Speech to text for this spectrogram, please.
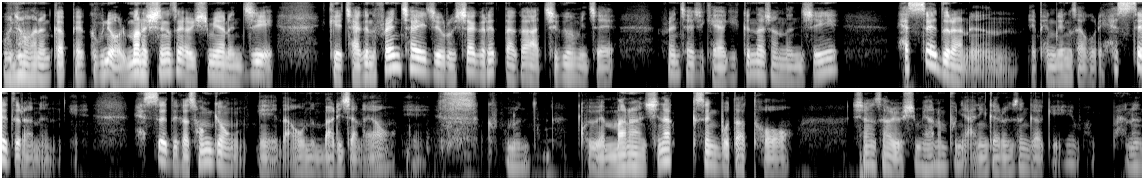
운영하는 카페, 그분이 얼마나 신앙생활 열심히 하는지 이렇게 작은 프랜차이즈로 시작을 했다가 지금 이제 프랜차이즈 계약이 끝나셨는지 헤세드라는 예, 뱅뱅사거리 헤세드라는 예, 헤세드가 성경에 나오는 말이잖아요. 예, 그분은 거의 웬만한 신학생보다 더 신앙생활 열심히 하는 분이 아닌가 이런 생각이 많은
